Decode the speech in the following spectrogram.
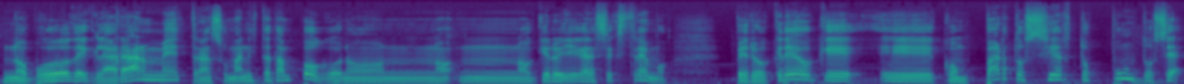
No puedo declararme transhumanista tampoco, no, no, no quiero llegar a ese extremo. Pero creo que eh, comparto ciertos puntos. O sea,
